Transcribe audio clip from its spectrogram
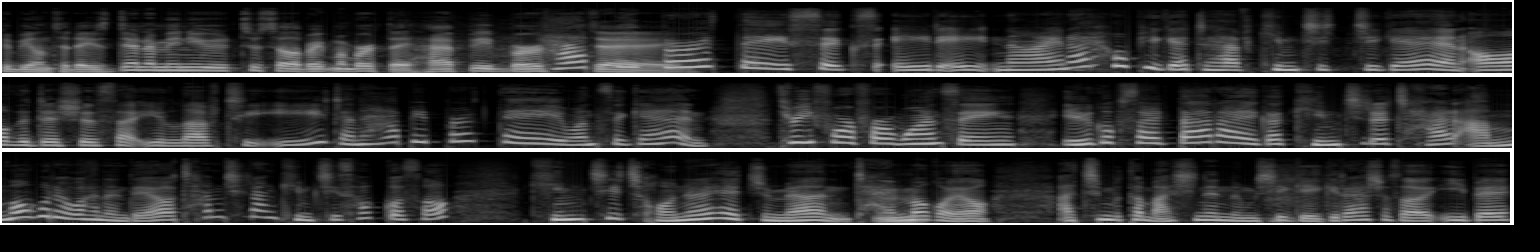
could be on today's dinner menu to celebrate my birthday. Happy birthday. Happy birthday, 6889. I hope you get to have kimchi jjigae and all the dishes that you love to eat. And happy birthday once again. 3441 saying, 7살 딸아이가 김치를 잘 안 먹으려고 하는데요. 참치랑 김치 섞어서 김치전을 해주면 잘 먹어요. 아침부터 맛있는 음식 얘기를 하셔서 입에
